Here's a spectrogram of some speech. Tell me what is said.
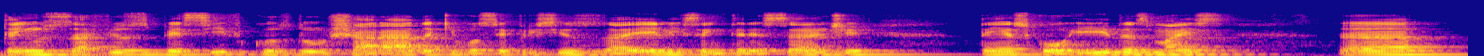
tem os desafios específicos do Charada que você precisa usar ele, isso é interessante. Tem as corridas, mas uh,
